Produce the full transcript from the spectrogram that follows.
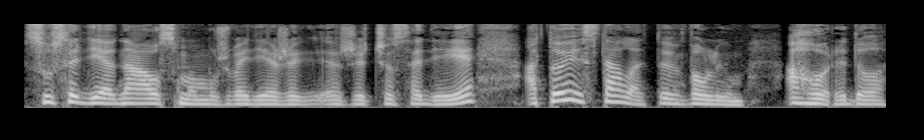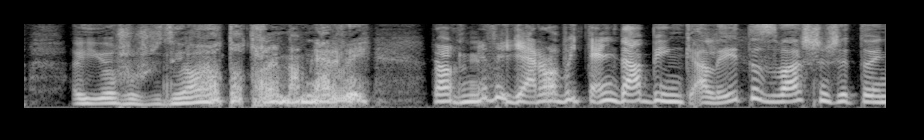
susedia na osmom už vedia, že, že čo sa deje. A to je stále ten volum. A hore dole. A Jožuš, jo, toto nemám nervy, to nevedia robiť ten dubbing. Ale je to zvláštne, že to je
